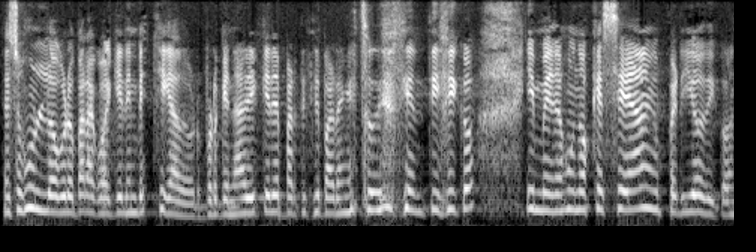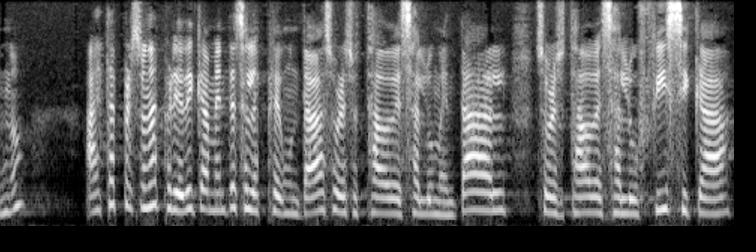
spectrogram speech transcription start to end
Eso es un logro para cualquier investigador, porque nadie quiere participar en estudios científicos y menos unos que sean periódicos, ¿no? A estas personas periódicamente se les preguntaba sobre su estado de salud mental, sobre su estado de salud física,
